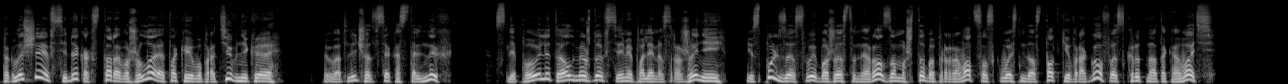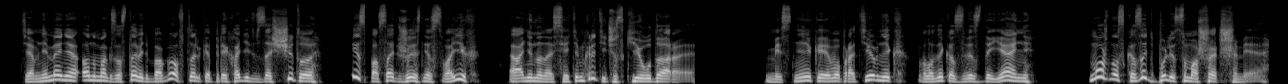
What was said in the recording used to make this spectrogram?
поглощая в себе как старого Жулая, так и его противника. В отличие от всех остальных, Слепой летал между всеми полями сражений, используя свой божественный разум, чтобы прорваться сквозь недостатки врагов и скрытно атаковать. Тем не менее, он мог заставить богов только переходить в защиту и спасать жизни своих, а не наносить им критические удары. Мясник и его противник, владыка звезды Янь, можно сказать, были сумасшедшими.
